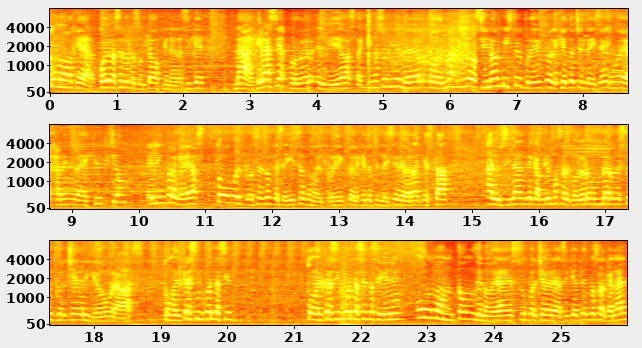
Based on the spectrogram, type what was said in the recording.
cómo va a quedar, cuál va a ser el resultado final. Así que Nada, gracias por ver el video hasta aquí. No se olviden de ver los demás videos. Si no han visto el proyecto del GT86, voy a dejar en la descripción el link para que veas todo el proceso que se hizo con el proyecto del GT86. De verdad que está alucinante. Cambiemos al color a un verde súper chévere y quedó bravas. Con el 357 con el 350Z se vienen un montón de novedades súper chéveres, así que atentos al canal.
